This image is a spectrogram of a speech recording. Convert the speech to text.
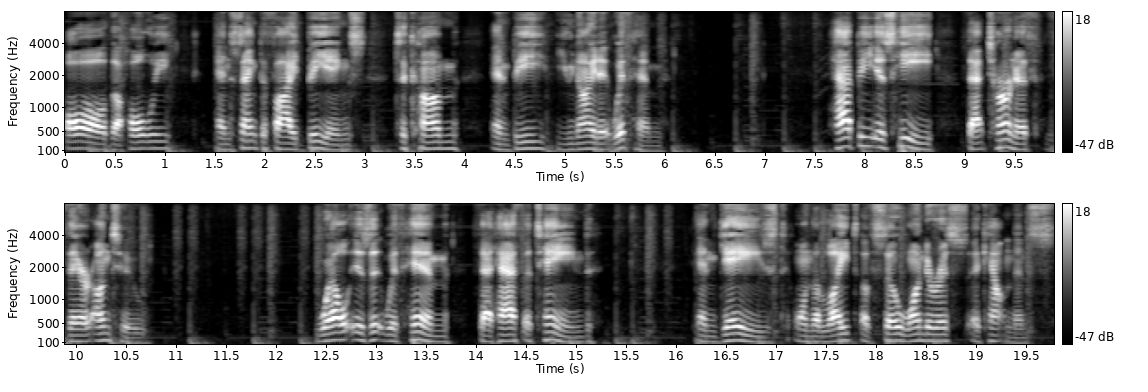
all the holy and sanctified beings to come and be united with him. Happy is he that turneth thereunto. Well is it with him that hath attained and gazed on the light of so wondrous a countenance.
